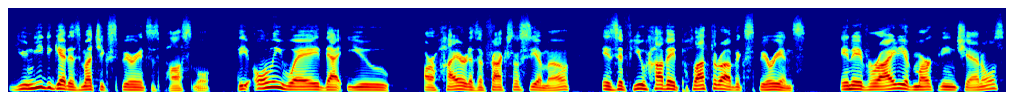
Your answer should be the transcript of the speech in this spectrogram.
you need to get as much experience as possible. The only way that you are hired as a fractional CMO is if you have a plethora of experience in a variety of marketing channels,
